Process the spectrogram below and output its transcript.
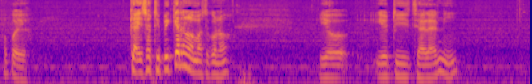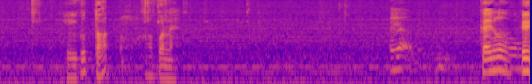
apa ya? Gak iso dipikir lho Mas kono. Yo yo dijalani. Ya iku tak apa nih? Kayak lo, eh,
